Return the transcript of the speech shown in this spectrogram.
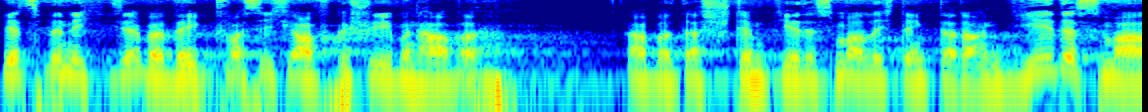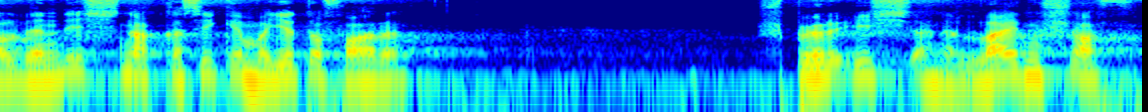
Jetzt bin ich sehr bewegt, was ich aufgeschrieben habe. Aber das stimmt jedes Mal, ich denke daran. Jedes Mal, wenn ich nach Kasike Mayeto fahre, spüre ich eine Leidenschaft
